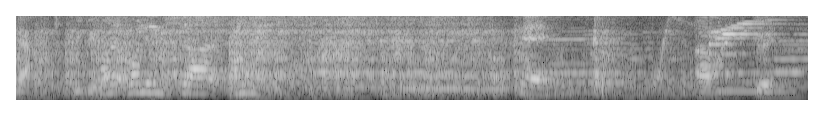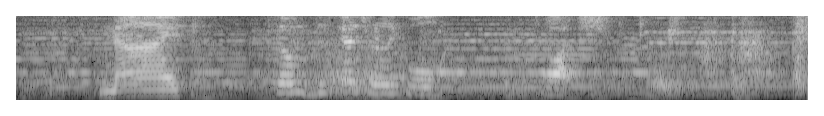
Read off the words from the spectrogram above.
Yeah, you do when, it. when he's done, when he- Okay, Um, do it. Nice. so this guy's really cool. Watch.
